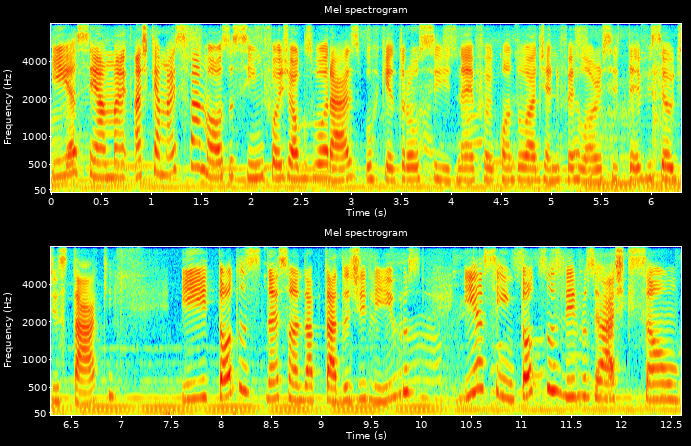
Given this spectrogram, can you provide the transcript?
E assim, a mai- acho que a mais famosa, assim, foi Jogos Vorazes, porque trouxe, né, foi quando a Jennifer Lawrence teve seu destaque. E todas, né, são adaptadas de livros. E assim, todos os livros eu acho que são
